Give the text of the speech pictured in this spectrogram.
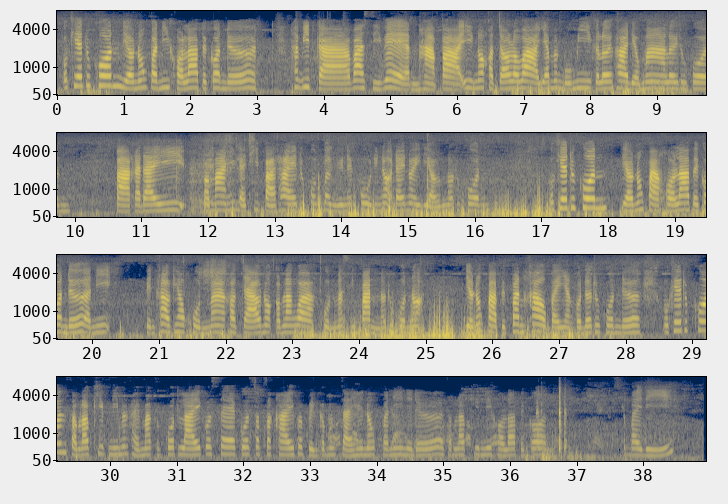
โอเคทุกคนเดี๋ยวน้องปานี่ขอลาไปก่อนเด้อ ทำอีดกาว่าสีแหวนหาป่าอีกนอกขาเจ้าล้วว่าย่ามันบ่มีก็เลยพาเดี๋ยวมาเลยทุกคนป่ากระไดประมาณนี้แหละที่ป่าไทยทุกคนเบิ่งอยู่ในคู่นี่เนาะได้หน่อยเดียวเนาะทุกคน โอเคทุกคนเดี๋ยวน้องป่าขอลาไปก่อนเด้ออันนี้เป็นข้าวที่เขาขนมาข้าวเจ้าเนาะกำลังว่าขนมาสิปั้นเนาะทุกคนเนาะ เดี๋ยวน้องป่าไปปั้นข้าวไปอย่างก่อนเด้อทุกคนเด้อโอเค ทุกคนสำหรับคลิปนี้มันไผ่มากก็กดไลค์กดแชร์กดซับสไครต์เพื่อเป็นกำลังใจให้น้องปานี่ในเด้อสำหรับคลิปนี้ขอลาไปก่อนสบายดี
